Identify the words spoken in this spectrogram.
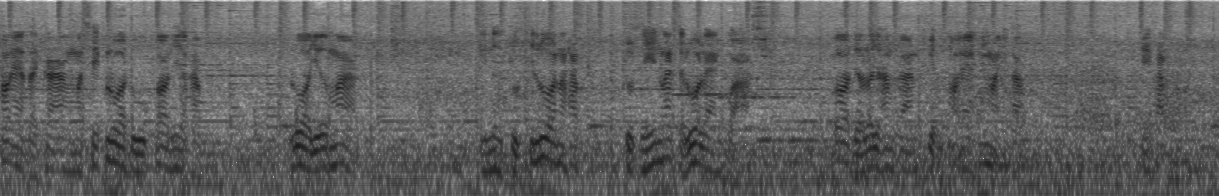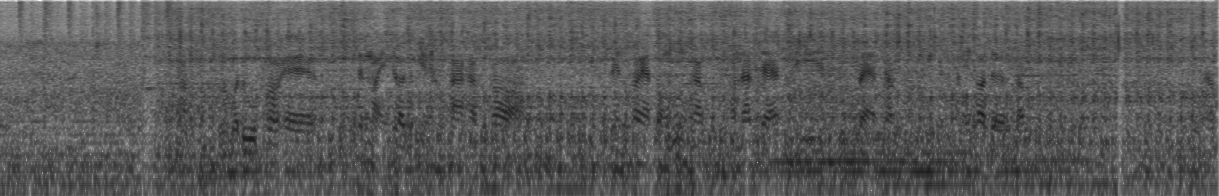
ท่อแอร์สายกลางมาเช็ครั่วดูก็นี่ครับ รั่วเยอะมาก อีกหนึ่งจุดที่รั่วนะครับ จุดนี้น่าจะรั่วแรงกว่า ก็เดี๋ยวเราจะทำการเปลี่ยนท่อแอร์ให้ใหม่ครับโอเคครับครับ ดูท่อแอร์เส้นใหม่ที่เราจะเปลี่ยนให้ลูกค้าครับ ก็เป็นท่อแอร์ตรงรุ่นครับ Honda Jazz ปี08ครับอันนี้ก็เดิมครับนี่ครับ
